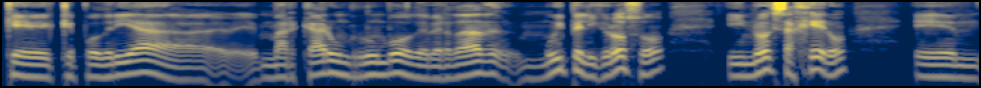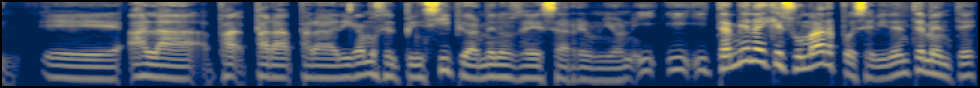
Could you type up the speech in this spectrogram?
que, que, podría marcar un rumbo de verdad muy peligroso y no exagero em, a la, para, para, digamos, el principio al menos de esa reunión. Y, y también hay que sumar, pues evidentemente,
